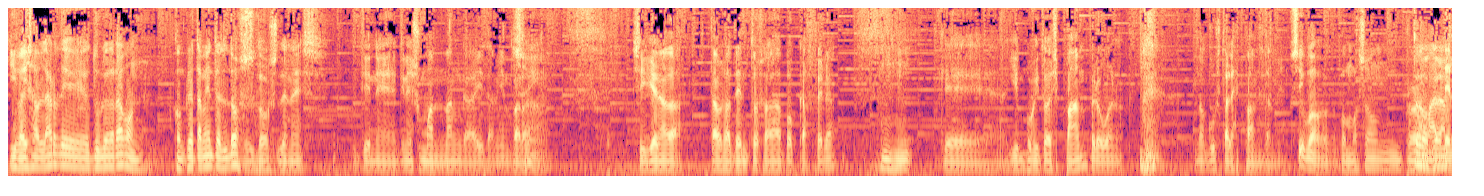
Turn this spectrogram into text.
y vais a hablar de Double Dragon, concretamente el 2. El 2 de NES. Tiene, tiene su mandanga ahí también para... Sí. Así que nada, estamos atentos a Podcastfera, Ujú. que aquí un poquito de spam, pero bueno, nos gusta el spam también. Sí, bueno, como son programas de,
